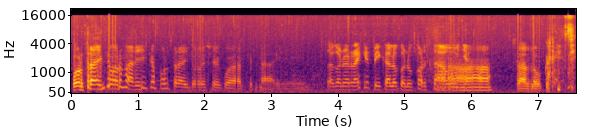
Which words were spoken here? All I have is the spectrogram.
Por traidor, marica, por traidor ese guar que nadie. Esta gonorrea hay que picarlo con un corta uña. Ah, está loca. Sí,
